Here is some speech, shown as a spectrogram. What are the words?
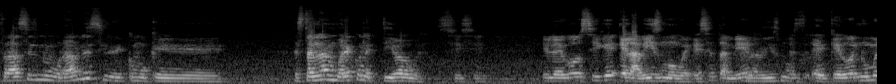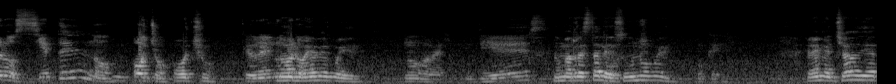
frases memorables y como que. Está en la memoria colectiva, güey. Sí, sí. Y luego sigue El Abismo, güey. Ese también. El Abismo. es- eh, quedó en número 7, no, 8. 8. Quedó en el No, número 9, güey. No, a ver, 10. Nomás réstales Ocho. uno, güey. Ok. Era enganchado Día.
